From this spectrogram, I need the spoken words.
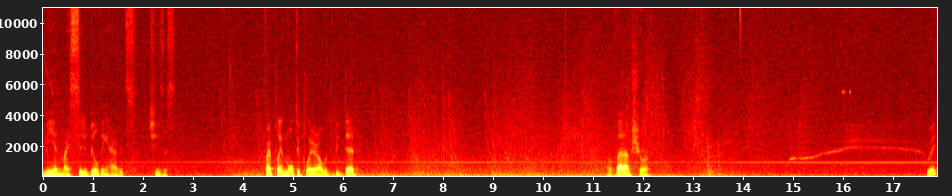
Me and my city building habits. Jesus. If I played multiplayer, I would be dead. Of that I'm sure. Wait.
